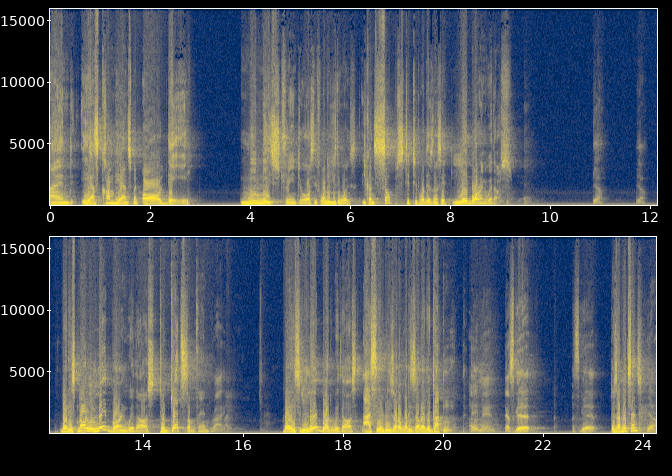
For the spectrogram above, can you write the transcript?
and he has come here and spent all day ministering to us. If you want to use the words, you can substitute what he's going to say, laboring with us. Yeah. Yeah. But it's not laboring with us to get something, Right. but it's labored with us as a result of what he's already gotten. Amen. That's good. That's good. Does that make sense? Yeah.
